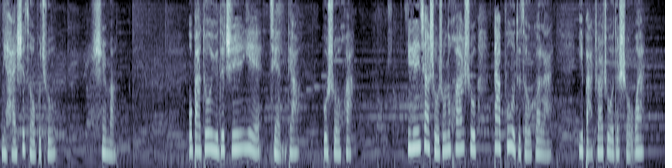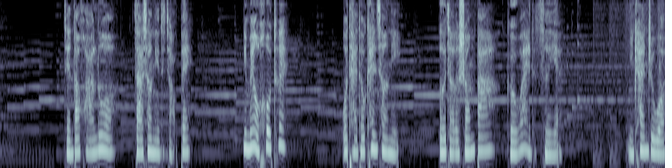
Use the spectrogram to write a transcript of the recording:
你还是走不出，是吗？我把多余的枝叶剪掉，不说话。你扔下手中的花束，大步的走过来，一把抓住我的手腕。剪刀滑落，砸向你的脚背，你没有后退。我抬头看向你，额角的伤疤格外的刺眼。你看着我，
